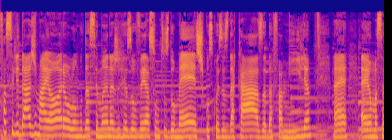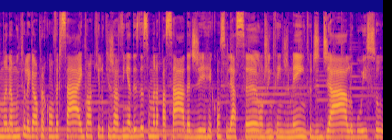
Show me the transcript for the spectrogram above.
Facilidade maior ao longo da semana de resolver assuntos domésticos, coisas da casa, da família. Né? É uma semana muito legal para conversar. Então, aquilo que já vinha desde a semana passada de reconciliação, de entendimento, de diálogo, isso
